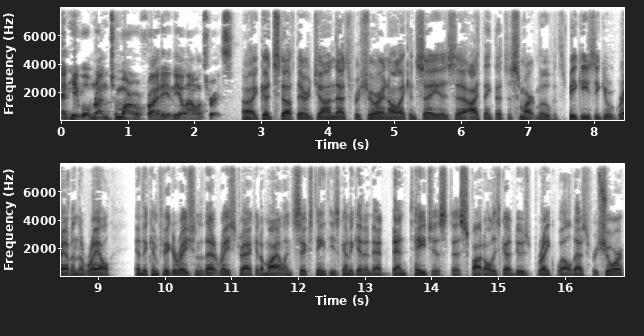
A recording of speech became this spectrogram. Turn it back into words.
and he will run tomorrow, Friday, in the allowance race. All right, good stuff there, John. That's for sure. And all I can say is uh, I think that's a smart move with Speakeasy grabbing the rail and the configuration of that racetrack at a mile and 16th. He's going to get an advantageous uh, spot. All he's got to do is break well, that's for sure.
